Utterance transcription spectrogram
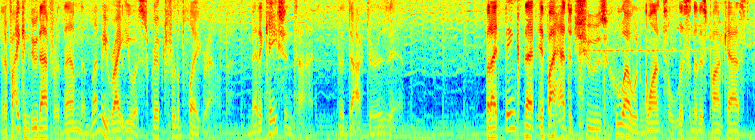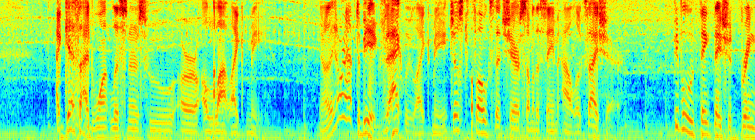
And if I can do that for them, then let me write you a script for the playground. Medication time. The doctor is in. But I think that if I had to choose who I would want to listen to this podcast, I guess I'd want listeners who are a lot like me. You know, they don't have to be exactly like me, just folks that share some of the same outlooks I share. People who think they should bring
